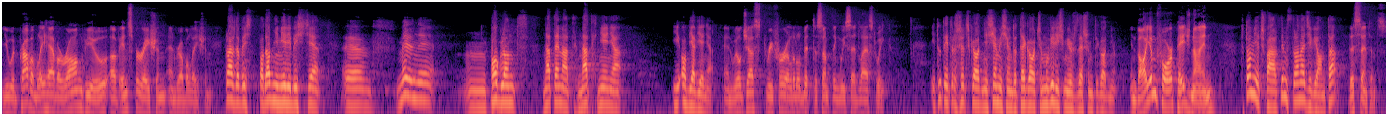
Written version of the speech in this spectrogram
you would probably have a wrong view of inspiration and revelation. prawdopodobnie mielibyście e, mylny mm, pogląd na temat natchnienia i objawienia. And we'll just refer a little bit to something we said last week. I tutaj troszeczkę odniesiemy się do tego, o czym mówiliśmy już w zeszłym tygodniu. In volume 4, page 9, W tomie czwartym, strona dziewiąta, this sentence,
